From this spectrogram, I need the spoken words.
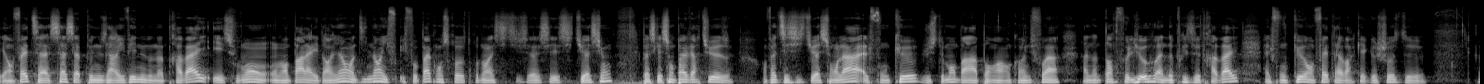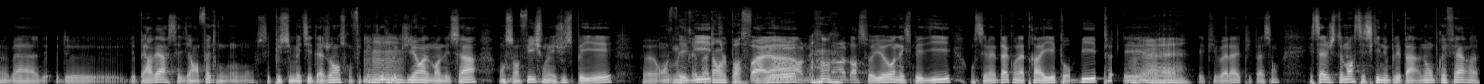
Et en fait, ça, ça, ça peut nous arriver, nous, dans notre travail. Et souvent, on, en parle avec Dorian, on dit non, il faut, il faut pas qu'on se retrouve dans ces situations parce qu'elles sont pas vertueuses. En fait, ces situations-là, elles font que, justement, par rapport à, encore une fois, à notre portfolio, à nos prises de travail, elles font que, en fait, avoir quelque chose de, euh, bah, de, de, pervers. C'est-à-dire, en fait, on, c'est plus le métier d'agence, on fait quelque chose, le mmh. client a demandé ça, on s'en fiche, on est juste payé, euh, on le vite. dans le portfolio. Voilà, on le met dans le portfolio, on expédie, on sait même pas qu'on a travaillé pour Bip, et, euh, et puis voilà, et puis passons. Et ça, justement, c'est ce qui nous plaît pas. Nous, on préfère,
